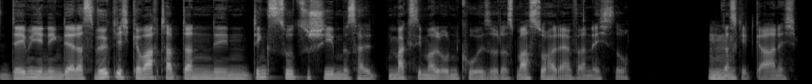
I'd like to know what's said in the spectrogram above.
demjenigen, der das wirklich gemacht hat, dann den Dings zuzuschieben, ist halt maximal uncool. So, das machst du halt einfach nicht so. Mhm. Das geht gar nicht.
